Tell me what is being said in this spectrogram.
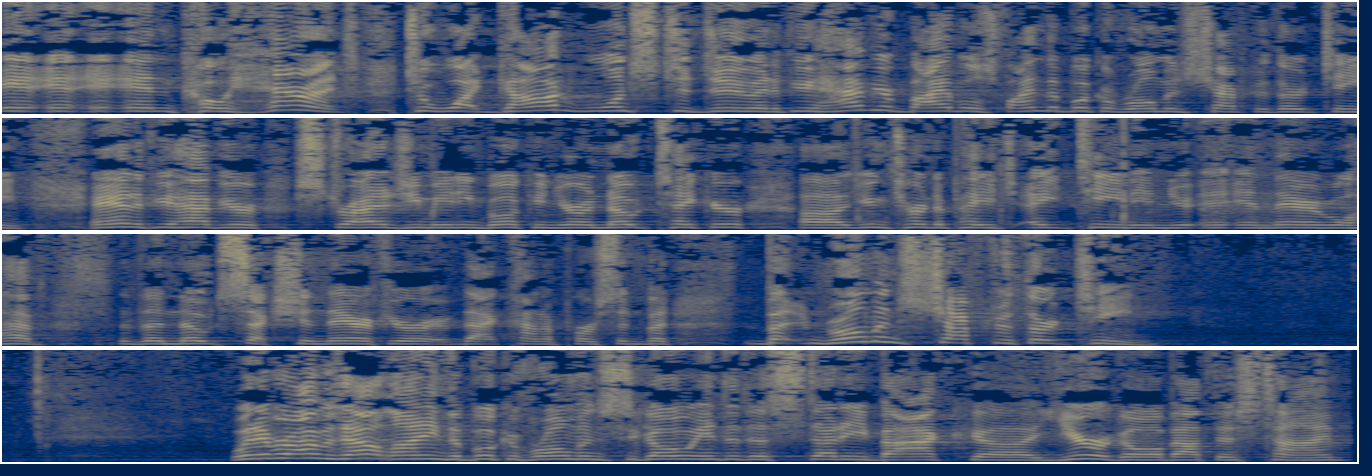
and, and, and, coherent to what God wants to do. And if you have your Bibles, find the book of Romans chapter 13. And if you have your strategy meeting book and you're a note taker, uh, you can turn to page 18 in, your, in there. We'll have the notes section there if you're that kind of person. But, but Romans chapter 13. Whenever I was outlining the book of Romans to go into this study back uh, a year ago about this time,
